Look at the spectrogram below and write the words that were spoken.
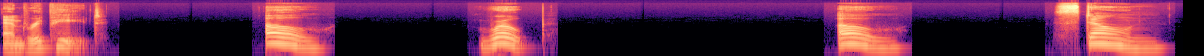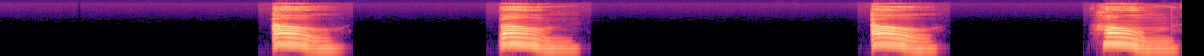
and repeat. O. Rope. O. Stone. O. Bone. O. Home.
